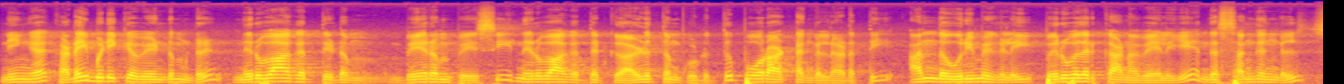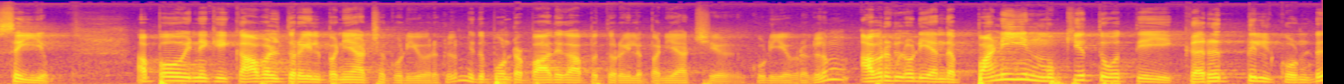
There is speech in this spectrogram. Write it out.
நீங்கள் கடைபிடிக்க வேண்டும் என்று நிர்வாகத்திடம் பேரம் பேசி நிர்வாகத்திற்கு அழுத்தம் கொடுத்து போராட்டங்கள் நடத்தி அந்த உரிமைகளை பெறுவதற்கான வேலையை அந்த சங்கங்கள் செய்யும். அப்போது இன்றைக்கி காவல்துறையில் பணியாற்றக்கூடியவர்களும் இது போன்ற பாதுகாப்பு துறையில் பணியாற்றக்கூடியவர்களும் அவர்களுடைய அந்த பணியின் முக்கியத்துவத்தை கருத்தில் கொண்டு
